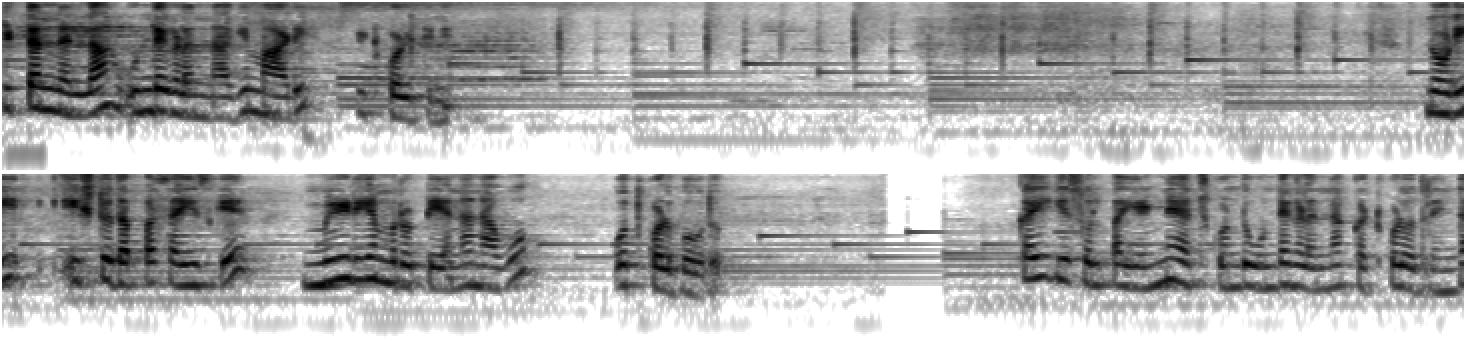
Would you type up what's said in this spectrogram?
ಹಿಟ್ಟನ್ನೆಲ್ಲ ಉಂಡೆಗಳನ್ನಾಗಿ ಮಾಡಿ ಇಟ್ಕೊಳ್ತೀನಿ. ನೋಡಿ ಇಷ್ಟು ದಪ್ಪ ಸೈಜ್ಗೆ ಮೀಡಿಯಂ ರೊಟ್ಟಿಯನ್ನು ನಾವು ಒತ್ಕೊಳ್ಬೋದು ಕೈಗೆ ಸ್ವಲ್ಪ ಎಣ್ಣೆ ಹಚ್ಕೊಂಡು ಉಂಡೆಗಳನ್ನು ಕಟ್ಕೊಳ್ಳೋದ್ರಿಂದ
